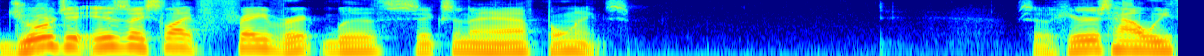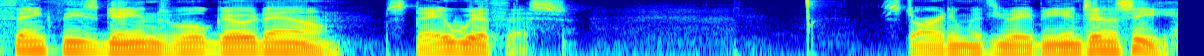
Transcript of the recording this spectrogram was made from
Georgia is a slight favorite with six and a half points. So here's how we think these games will go down. Stay with us. Starting with UAB and Tennessee.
